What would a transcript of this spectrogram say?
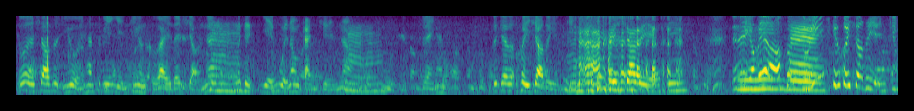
所有的笑是鱼尾，你看这边眼睛很可爱也在笑，你看那个眼尾那种感觉，你知道吗？对，你看，这叫做会笑的眼睛。会笑的眼睛。你有没有？对，会笑的眼睛。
